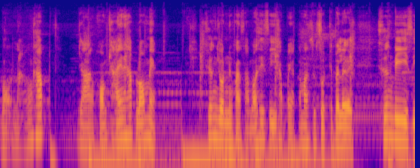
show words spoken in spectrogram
เบาะหนังครับ ยางพร้อมใช้นะครับล้อแม็ก เครื่องยนต์1,300ซีซีครับประหยัดน้ำมันสุดๆกันไปเลย เครื่องดีสี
